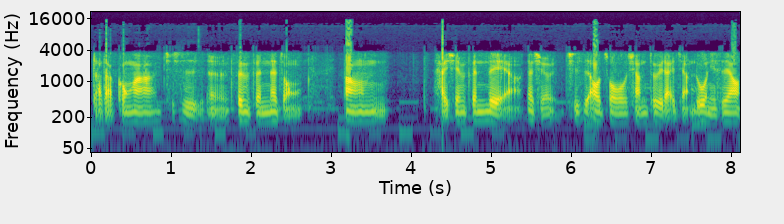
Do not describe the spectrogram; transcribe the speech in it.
打打工啊，就是呃分分那种帮海鲜分类啊。那些其实澳洲相对来讲，如果你是要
